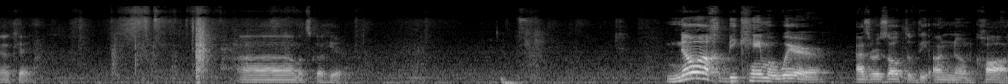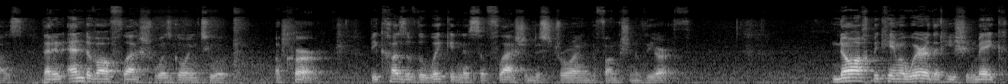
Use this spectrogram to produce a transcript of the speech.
Okay. Um, let's go here. Noach became aware, as a result of the unknown cause, that an end of all flesh was going to occur because of the wickedness of flesh and destroying the function of the earth. Noach became aware that he should make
